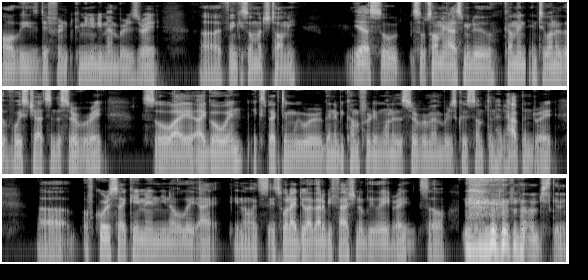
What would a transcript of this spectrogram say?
all these different community members, right? Uh, thank you so much, Tommy. Yeah, so so Tommy asked me to come in into one of the voice chats in the server, right? So I I go in expecting we were gonna be comforting one of the server members because something had happened, right? Uh, of course I came in, you know, late. I you know it's it's what I do. I gotta be fashionably late, right? So no, I'm just kidding.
